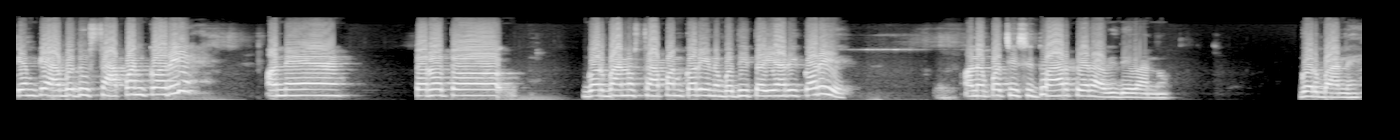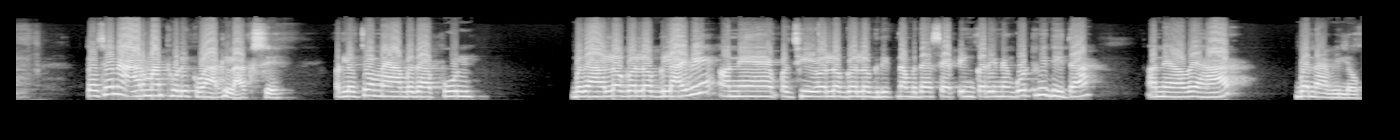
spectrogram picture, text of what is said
કેમ કે આ બધું સ્થાપન કરી અને તરત ગરબાનું સ્થાપન કરીને બધી તૈયારી કરી અને પછી સીધો હાર પહેરાવી દેવાનો ગરબાને. તો છે ને હારમાં થોડીક વાર લાગશે. એટલે જો મેં આ બધા ફૂલ બધા અલગ અલગ લાવી અને પછી અલગ અલગ રીતના બધા સેટિંગ કરીને ગોઠવી દીધા અને હવે હાર બનાવી લઉં.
